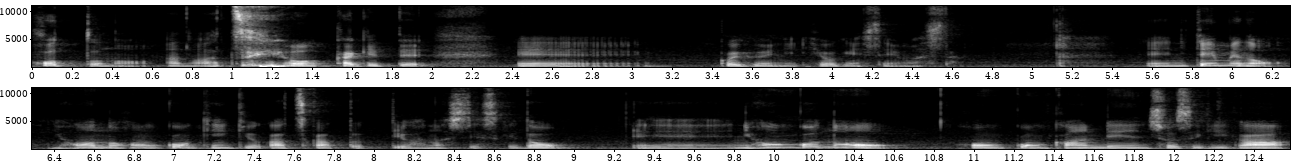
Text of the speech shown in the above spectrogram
ホットのあの熱いをかけて、えー、こういうふうに表現してみました。えー、2点目の日本の香港研究が熱かったっていう話ですけど、えー、日本語の香港関連書籍が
